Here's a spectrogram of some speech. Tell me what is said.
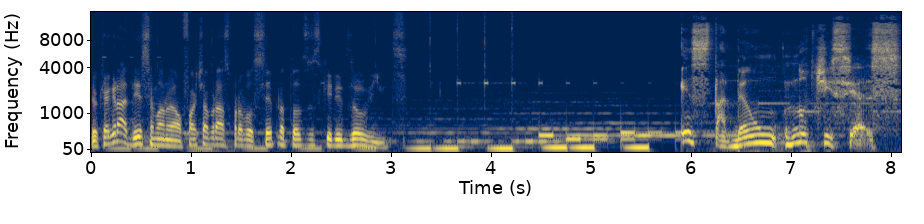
Eu que agradeço, Emanuel. Um forte abraço para você e para todos os queridos ouvintes. Estadão Notícias.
